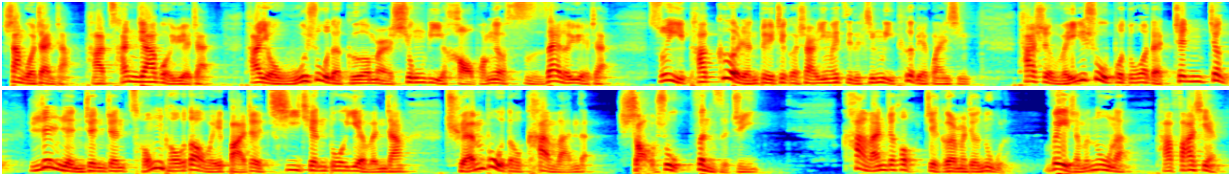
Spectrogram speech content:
上过战场，他参加过越战，他有无数的哥们儿、兄弟、好朋友死在了越战。所以他个人对这个事儿，因为自己的经历特别关心，他是为数不多的真正认认真真从头到尾把这七千多页文章全部都看完的少数分子之一。看完之后，这哥们就怒了。为什么怒呢？他发现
